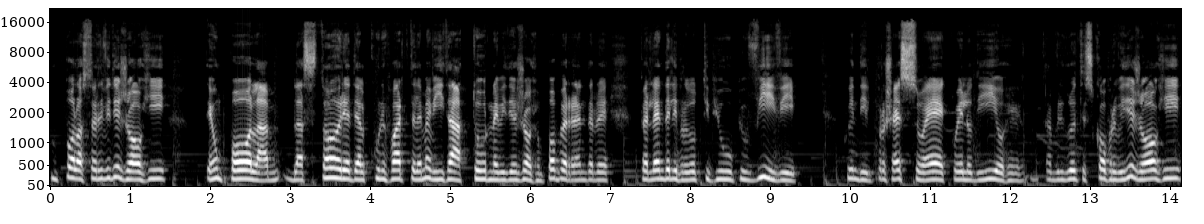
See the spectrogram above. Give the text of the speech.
un po' la storia dei videogiochi e un po' la, la, storia di alcune parti della mia vita attorno ai videogiochi, un po' per, renderle, per renderli prodotti più, più vivi, quindi il processo è quello di io che, tra virgolette, scopro i videogiochi,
